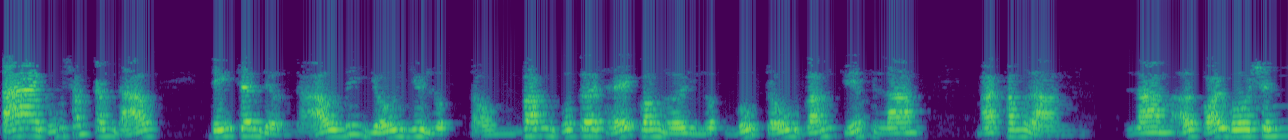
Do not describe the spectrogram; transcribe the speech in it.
ta cũng sống trong đạo, đi trên đường đạo ví dụ như luật tồn vong của cơ thể con người, luật vũ trụ vận chuyển làm mà không làm làm ở cõi vô sinh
